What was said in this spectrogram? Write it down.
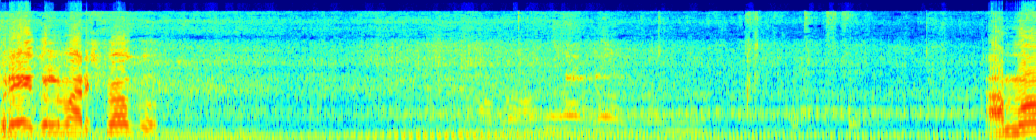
బ్రేకులు మర్చిపోకు. అమ్మో.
